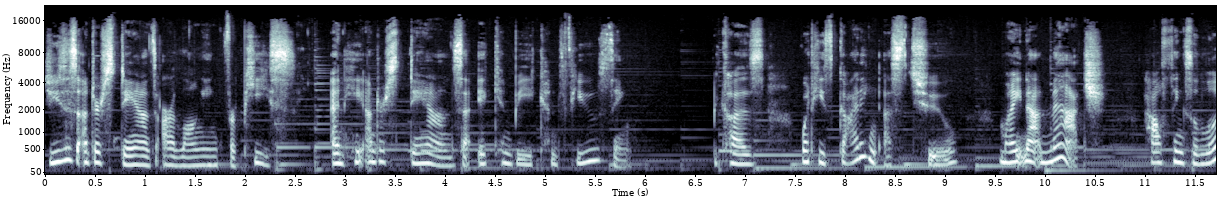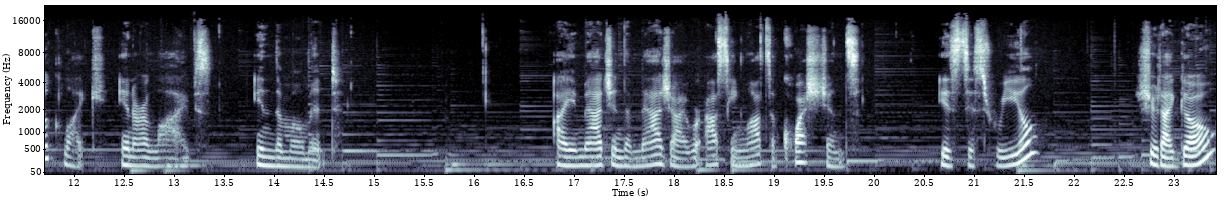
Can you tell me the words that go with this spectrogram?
Jesus understands our longing for peace, and he understands that it can be confusing because what he's guiding us to might not match how things look like in our lives in the moment. I imagine the Magi were asking lots of questions. Is this real? Should I go?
